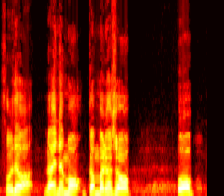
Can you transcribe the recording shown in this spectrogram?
それでは来年も頑張りましょう。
